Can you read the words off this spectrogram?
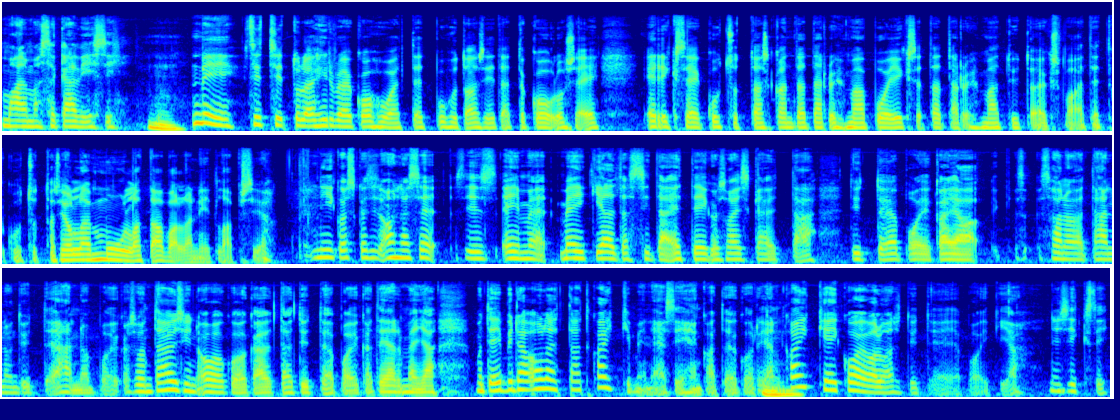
maailmassa kävisi. Mm. Niin, sitten sit tulee hirveä kohu, että, että puhutaan siitä, että koulussa ei erikseen kutsuttaisikaan tätä ryhmää pojiksi ja tätä ryhmää tytöiksi, vaan että kutsuttaisiin jollain muulla tavalla niitä lapsia. Niin, koska siis onhan se, siis ei me, me ei kieltä sitä, etteikö saisi käyttää tyttö ja poika ja sanoa, että hän on tyttö ja hän on poika. Se on täysin ok käyttää tyttö ja poika termejä, mutta ei pidä olettaa, että kaikki menee siihen kategoriaan. Mm. Kaikki ei koe olevansa tyttöjä ja poikia, niin siksi,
